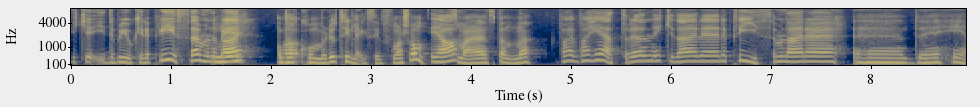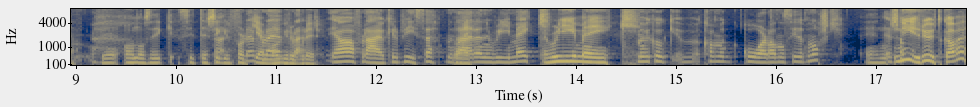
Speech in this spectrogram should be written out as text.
Ikke, det blir jo ikke reprise, men det Nei. Og da kommer det jo tilleggsinformasjon, som er spennende. Hva, hva heter det? Ikke det er eh, reprise, men det er eh, Eh, det heter Og nå sitter sikkert folk hjemme og grubler. Ja, for det er jo ikke reprise, men Nei. det er en remake. Remake. Men vi kan, kan går det an å si det på norsk? En nyere utgave.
